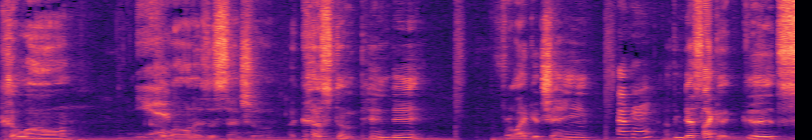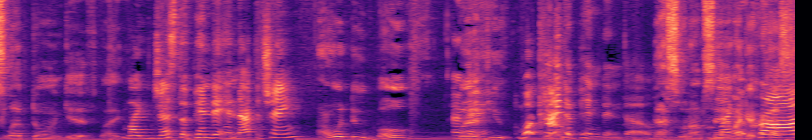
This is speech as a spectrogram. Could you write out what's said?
Cologne. yeah. Cologne is essential. A custom pendant for like a chain. Okay. I think that's like a good slept on gift. Like Like just the pendant and not the chain. I would do both. Okay. But if you what you kind know, of pendant though? That's what I'm saying. Like Like, a a, cross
